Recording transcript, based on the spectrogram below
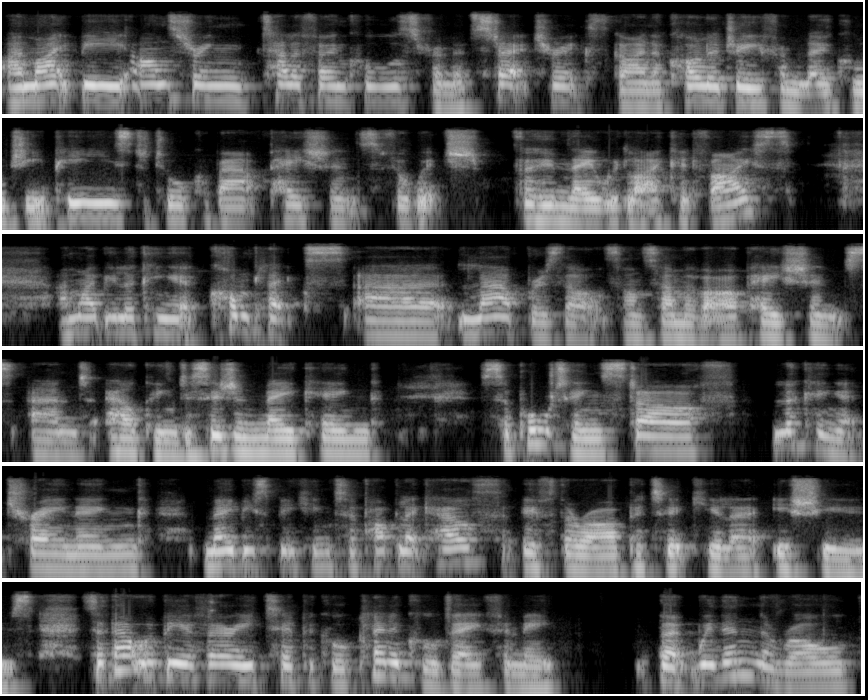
I might be answering telephone calls from obstetrics, gynecology, from local GPs to talk about patients for which for whom they would like advice. I might be looking at complex uh, lab results on some of our patients and helping decision making, supporting staff, looking at training, maybe speaking to public health if there are particular issues. So that would be a very typical clinical day for me. But within the role,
